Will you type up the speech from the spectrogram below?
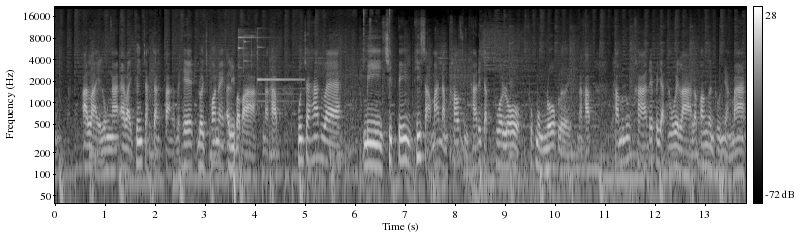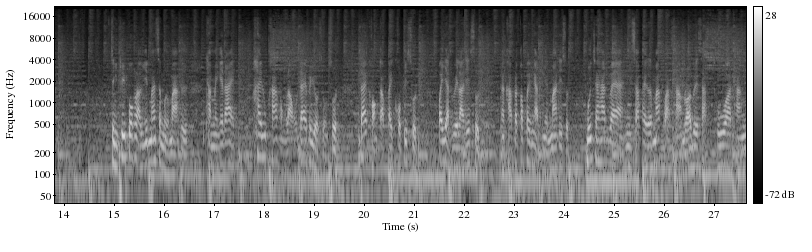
อะไหล่โรงงานอะไหล่เครื่องจักรจากต่างประเทศ โดยเฉพาะในอาลีบาบานะครับบุญชัยฮาร์ดแวร์มีชิปปิ้งที่สามารถนำเข้าสินค้าได้จากทั่วโลก ทุกมุมโลกเลยนะครับ ทำให้ลูกค้าได้ประหยัดทั้งเวลา แล้วก็เงินทุนอย่างมาก สิ่งที่พวกเรายึดมั่นเสมอมาคือทำยังไงได้ให้ลูกค้าของเราได้ประโยชน์สูงสุด ได้ของกลับไปครบที่สุด ประหยัดเวลาที่สุดนะครับแล้วก็ประหยัดเงินมากที่สุดบุญชัยฮาร์ดแวร์มีซัพพลายเออร์มากกว่า 300 บริษัททั่วทั้ง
